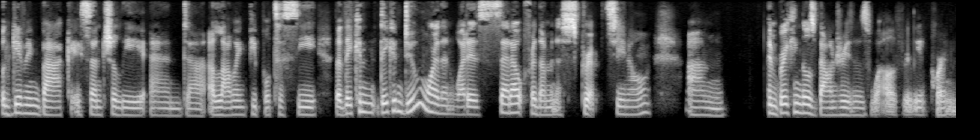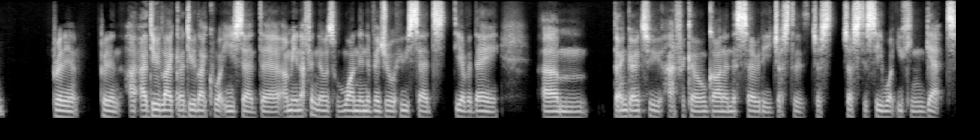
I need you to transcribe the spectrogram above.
but giving back essentially and uh, allowing people to see that they can they can do more than what is set out for them in a script you know? Um, and breaking those boundaries as well is really important. Brilliant brilliant. I, I, do like i do like what you said there. I mean i think there was one individual who said the other day um, don't go to africa or ghana necessarily just to just just to see what you can get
